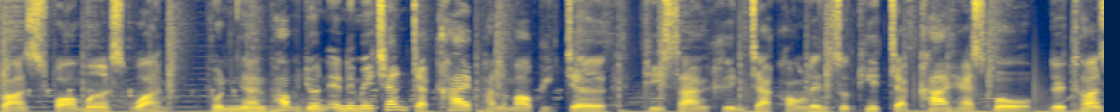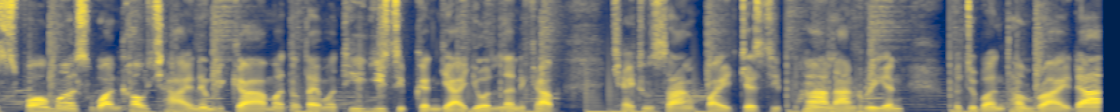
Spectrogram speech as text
Transformers 1ผลงานภาพยนตร์แอนิเมชันจากค่าย Paramount Picture ที่สร้างขึ้นจากของเล่นสุดฮิตจากค่าย Hasbro โดย Transformers 1 เข้าฉายในอเมริกามาตั้งแต่วันที่ 20 กันยายนแล้วนะครับ ใช้ทุนสร้างไป 75 ล้านเหรียญ ปัจจุบันทำรายได้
